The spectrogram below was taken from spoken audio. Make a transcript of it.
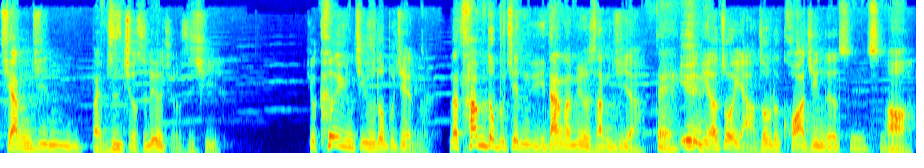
将近百分之九十六、九十七，就客运几乎都不见了。那他们都不见了，你当然没有商机啊。对，因为你要做亚洲的跨境的，是是啊。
